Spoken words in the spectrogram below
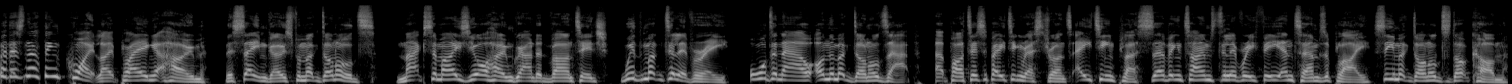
but there's nothing quite like playing at home. The same goes for McDonald's. Maximize your home ground advantage with McDelivery. Order now on the McDonald's app. At participating restaurants, 18 plus serving times, delivery fee, and terms apply. See McDonald's.com.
